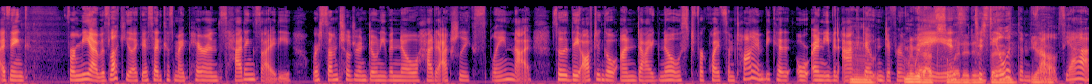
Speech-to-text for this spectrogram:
I think for me, I was lucky, like I said, because my parents had anxiety, where some children don't even know how to actually explain that. So they often go undiagnosed for quite some time because, or and even act out in different Maybe ways the what it to deal with then. Yeah. themselves. Yeah.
